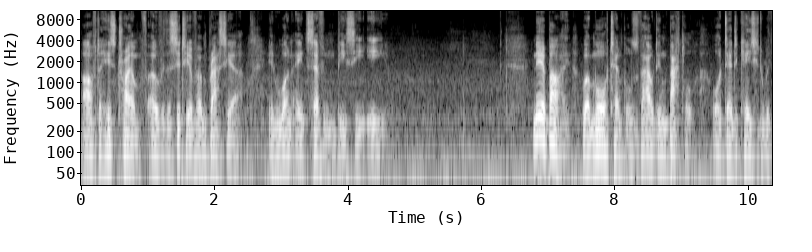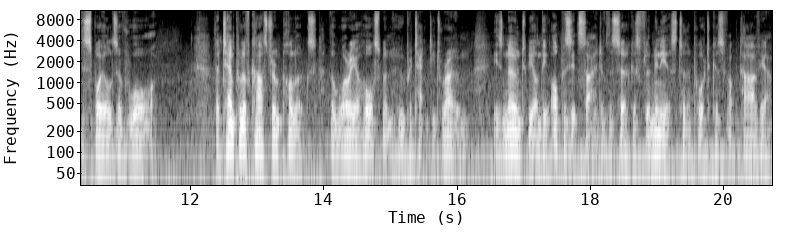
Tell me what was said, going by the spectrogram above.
after his triumph over the city of Ambracia in 187 BCE. Nearby were more temples vowed in battle or dedicated with the spoils of war. The temple of Castor and Pollux, the warrior horseman who protected Rome, is known to be on the opposite side of the Circus Flaminius to the Porticus of Octavia.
